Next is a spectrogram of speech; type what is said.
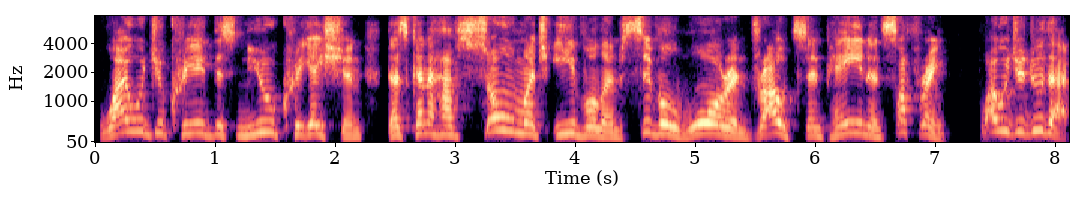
Why would you create this new creation that's going to have so much evil and civil war and droughts and pain and suffering? Why would you do that?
